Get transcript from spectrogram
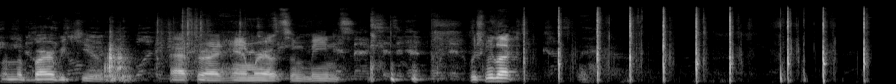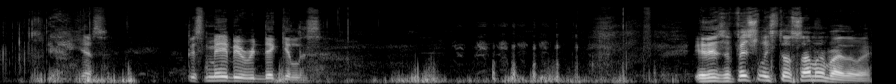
on the barbecue after I hammer out some beans. Wish me luck. Yes. This may be ridiculous. It is officially still summer, by the way.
